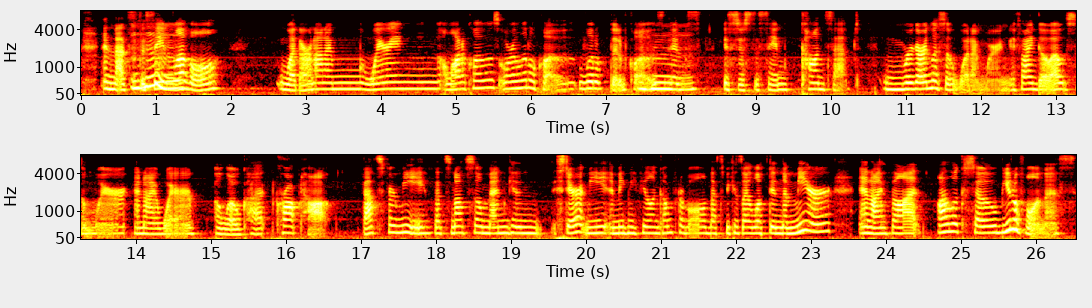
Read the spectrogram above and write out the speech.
and that's the same Mhm. level whether or not I'm wearing a lot of clothes or a little clothes, a little bit of clothes. Mhm. It's it's just the same concept. Regardless of what I'm wearing. If I go out somewhere and I wear a low cut crop top, that's for me. That's not so men can stare at me and make me feel uncomfortable. That's because I looked in the mirror and I thought, I look so beautiful in this.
